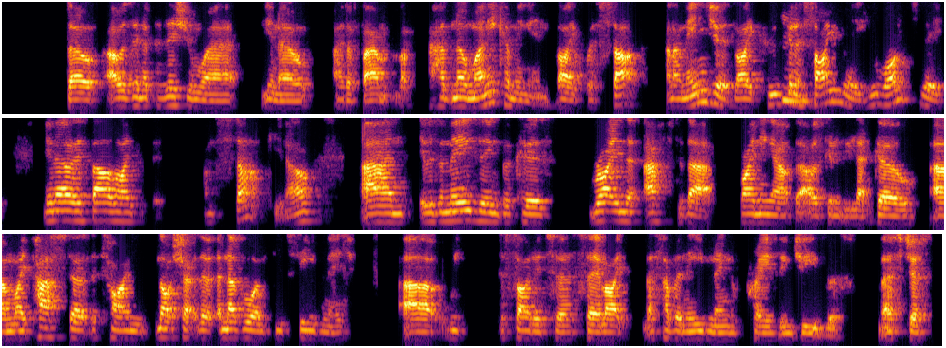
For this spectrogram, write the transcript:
so I was in a position where, you know, I had a family, like, I had no money coming in. Like, we're stuck and I'm injured. Like, who's mm. going to sign me? Who wants me? You know, it felt like I'm stuck, you know? And it was amazing because right in the, after that, finding out that I was going to be let go, um, my pastor at the time, not sure, another one from Stevenage, uh, we decided to say, like, let's have an evening of praising Jesus. Let's just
